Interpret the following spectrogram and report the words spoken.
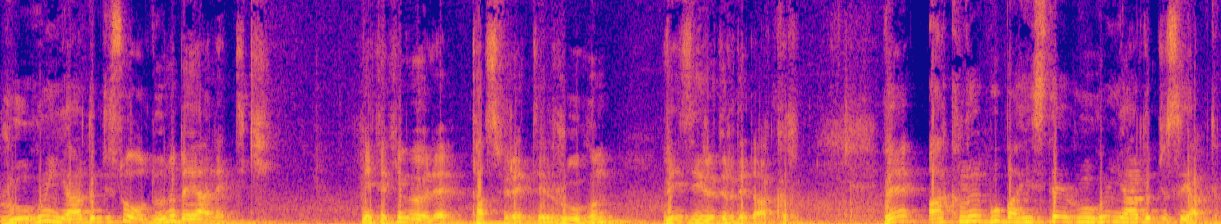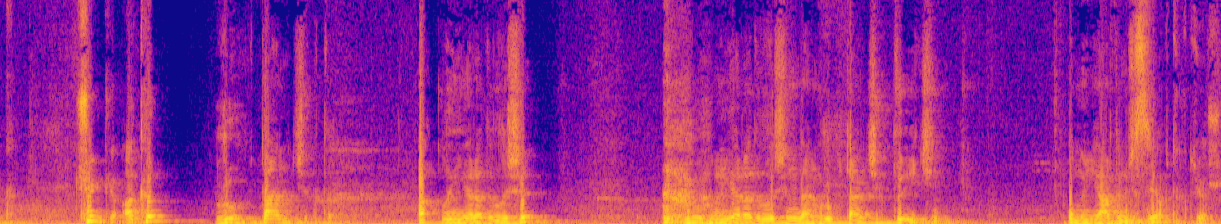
ruhun yardımcısı olduğunu beyan ettik. Nitekim öyle tasvir etti. Ruhun veziridir dedi akıl. Ve aklı bu bahiste ruhun yardımcısı yaptık. Çünkü akıl ruhtan çıktı. Aklın yaratılışı ruhun yaratılışından, ruhtan çıktığı için onun yardımcısı yaptık diyor.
